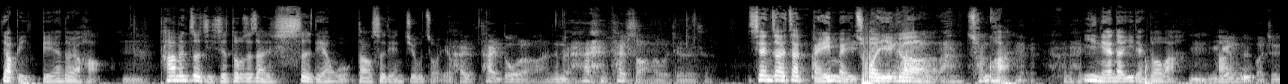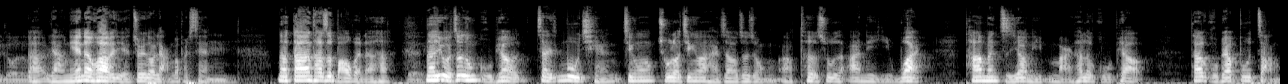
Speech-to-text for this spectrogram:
要比别人都要好。嗯，他们这几次都是在四点五到四点九左右。太太多了啊，真的太 太爽了，我觉得是。现在在北美做一个存款，一年的一点多吧，嗯，一点五吧，最多的吧。啊、两年的话也最多两个 percent。嗯，那当然它是保本了哈。对。那如果这种股票在目前金光除了金光海啸这种啊特殊的案例以外，他们只要你买它的股票，它的股票不涨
